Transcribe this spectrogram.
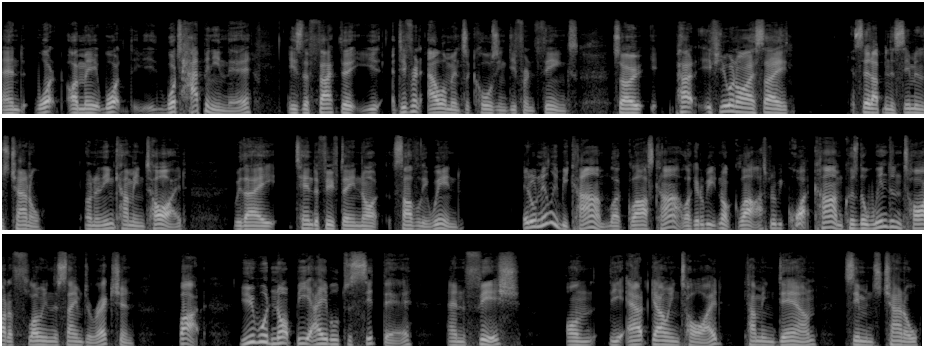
And what I mean, what what's happening there is the fact that you, different elements are causing different things. So, Pat, if you and I say set up in the Symonds Channel on an incoming tide with a 10 to 15 knot southerly wind, it'll nearly be calm, like glass calm. Like it'll be not glass, but it'll be quite calm because the wind and tide are flowing in the same direction. But you would not be able to sit there and fish on the outgoing tide coming down Symonds Channel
